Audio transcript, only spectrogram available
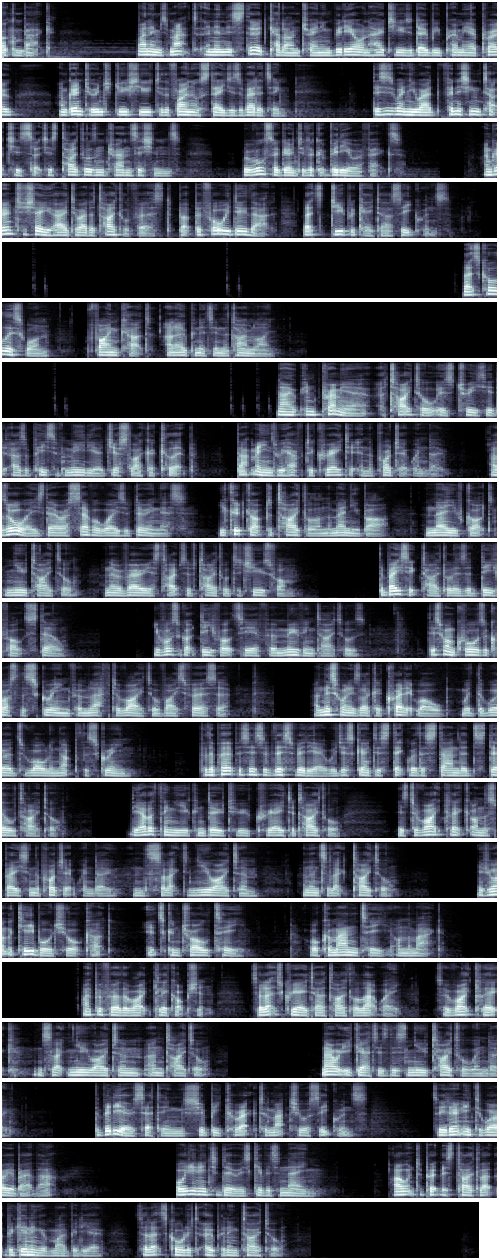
Welcome back. My name is Matt and in this third CADARN training video on how to use Adobe Premiere Pro, I'm going to introduce you to the final stages of editing. This is when you add finishing touches such as titles and transitions. We're also going to look at video effects. I'm going to show you how to add a title first, but before we do that, let's duplicate our sequence. Let's call this one Fine Cut and open it in the timeline. Now, in Premiere, a title is treated as a piece of media just like a clip. That means we have to create it in the project window. As always, there are several ways of doing this. You could go up to Title on the menu bar, and there you've got New Title, and there are various types of title to choose from. The basic title is a default still. You've also got defaults here for moving titles. This one crawls across the screen from left to right or vice versa. And this one is like a credit roll with the words rolling up the screen. For the purposes of this video, we're just going to stick with a standard still title. The other thing you can do to create a title is to right click on the space in the project window and select New Item and then select Title. If you want the keyboard shortcut, it's Control T or Command T on the Mac. I prefer the right click option, so let's create our title that way. So right click and select New Item and Title. Now what you get is this new title window. The video settings should be correct to match your sequence, so you don't need to worry about that. All you need to do is give it a name. I want to put this title at the beginning of my video, so let's call it Opening Title.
